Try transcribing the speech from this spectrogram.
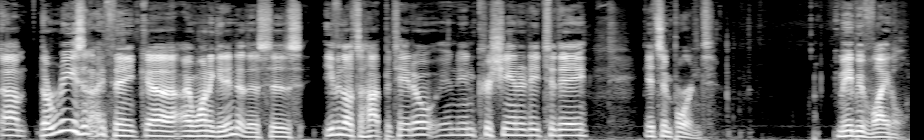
Um, the reason I think uh, I want to get into this is even though it's a hot potato in, in Christianity today, it's important, maybe vital.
